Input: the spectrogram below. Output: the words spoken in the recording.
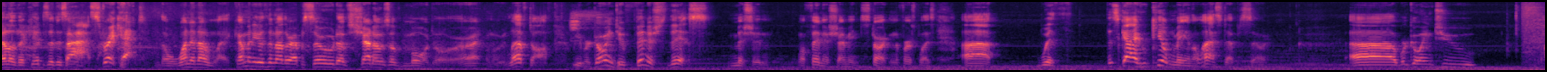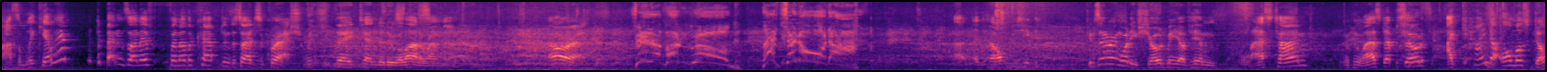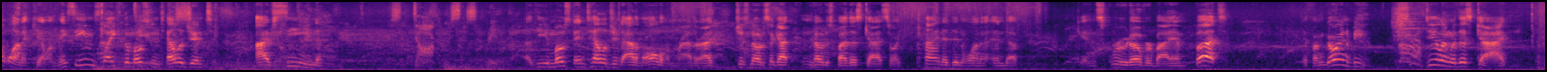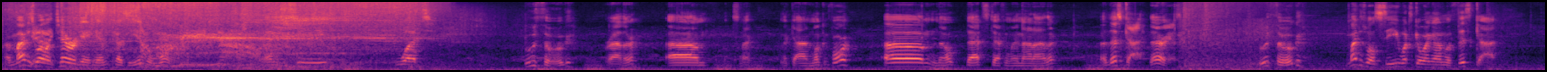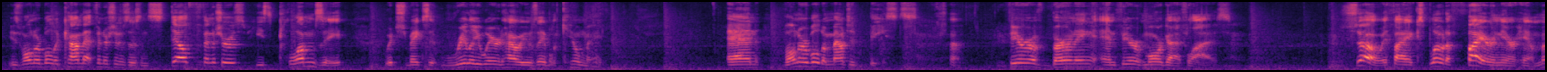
Hello there, kids. It is I, Stray Cat, the one and only, coming to you with another episode of Shadows of Mordor. Alright, when we left off, we were going to finish this mission. Well, finish, I mean start in the first place. Uh, with this guy who killed me in the last episode. Uh, we're going to possibly kill him? It depends on if another captain decides to crash, which they tend to do a lot around now. Alright. Fill up on grog! That's an considering what he showed me of him last time, last episode, I kind of almost don't want to kill him. He seems like the most intelligent I've seen. Uh, the most intelligent out of all of them, rather. I just noticed I got noticed by this guy, so I kind of didn't want to end up getting screwed over by him. But, if I'm going to be dealing with this guy, I might as well interrogate him, because he is a worm, and see what Uthug, rather, um, it's not the guy I'm looking for. Um, no, that's definitely not either. Uh, this guy, there he is. Uthug. Might as well see what's going on with this guy. He's vulnerable to combat finishers and stealth finishers. He's clumsy, which makes it really weird how he was able to kill me and vulnerable to mounted beasts. Fear of burning and fear of Morgai flies. So, if I explode a fire near him,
